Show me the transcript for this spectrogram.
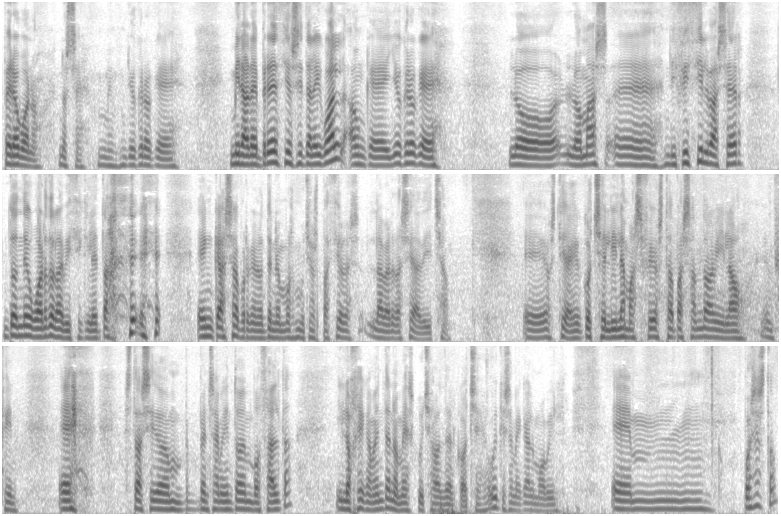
Pero bueno, no sé, yo creo que miraré precios y tal igual, aunque yo creo que lo, más eh, difícil va a ser dónde guardo la bicicleta en casa porque no tenemos mucho espacio, la verdad sea dicha. Eh, hostia, qué coche lila más feo está pasando a mi lado. En fin, eh, esto ha sido un pensamiento en voz alta y lógicamente no me he escuchado el del coche. Uy, que se me cae el móvil. Em, pues esto.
